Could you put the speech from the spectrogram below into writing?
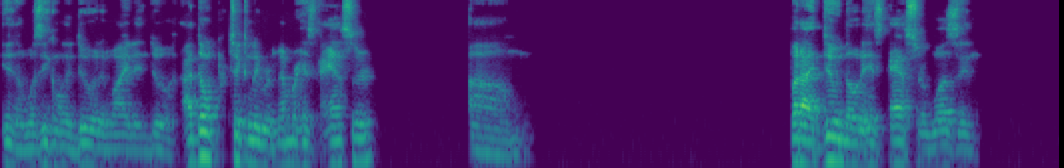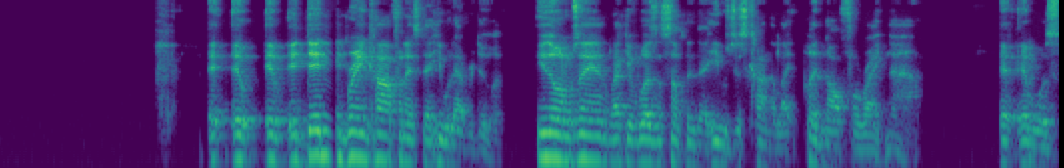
you know, was he going to do it and why he didn't do it? I don't particularly remember his answer. Um, but I do know that his answer wasn't. It, it it didn't bring confidence that he would ever do it. You know what I'm saying? Like it wasn't something that he was just kind of like putting off for right now. It, it was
